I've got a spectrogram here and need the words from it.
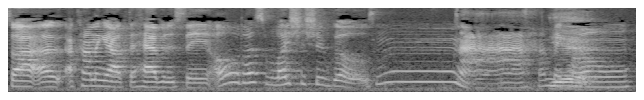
So I I, I kind of got the habit of saying, "Oh, that's relationship goes." Mm, nah, I make my own.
